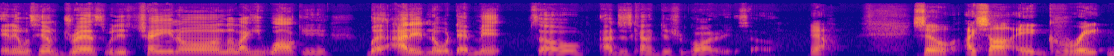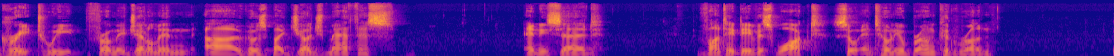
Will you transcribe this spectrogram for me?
and it was him dressed with his chain on, looked like he walking, but I didn't know what that meant, so I just kind of disregarded it. So yeah, so I saw a great, great tweet from a gentleman uh, who goes by Judge Mathis, and he said, "Vontae Davis walked so Antonio Brown could run."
